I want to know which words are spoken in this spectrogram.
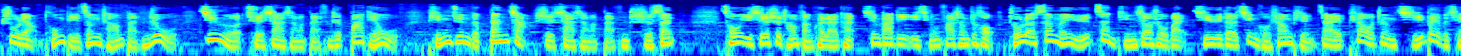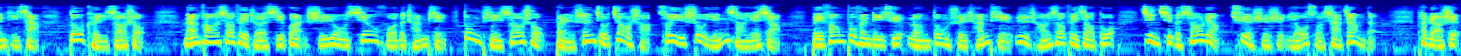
数量同比增长百分之五，金额却下降了百分之八点五，平均的单价是下降了百分之十三。从一些市场反馈来看，新发地疫情发生之后，除了三文鱼暂停销售外，其余的进口商品在票证齐备的前提下都可以销售。南方消费者习惯食用鲜活的产品，冻品销售本身就较少，所以受影响也小。北方部分地区冷冻水产品日常消费较多，近期的销量确实是有所下降的。他表示，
